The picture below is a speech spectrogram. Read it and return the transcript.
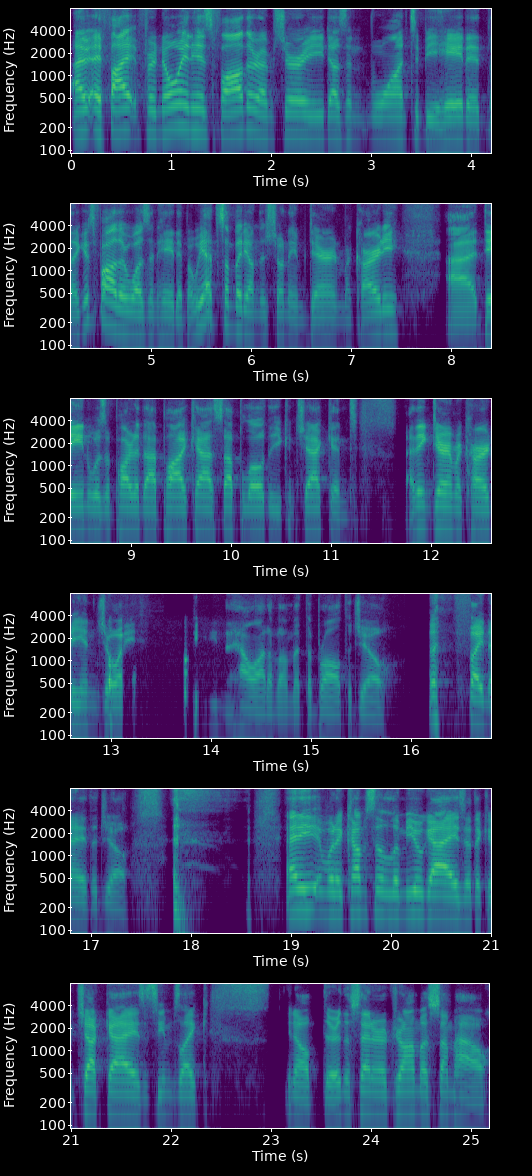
I, if I, for knowing his father, I'm sure he doesn't want to be hated. Like his father wasn't hated, but we had somebody on the show named Darren McCarty. Uh, Dane was a part of that podcast upload that you can check. And I think Darren McCarty enjoyed beating the hell out of him at the brawl at the Joe, fight night at the Joe. Any when it comes to the Lemieux guys or the Tkachuk guys, it seems like you know they're in the center of drama somehow.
